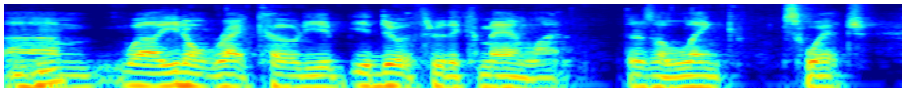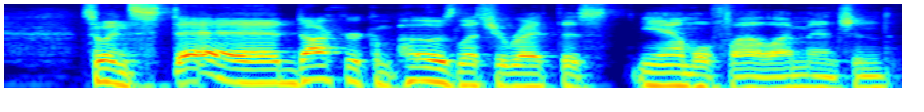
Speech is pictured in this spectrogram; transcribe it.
Um, well, you don't write code, you, you do it through the command line. There's a link switch. So instead, Docker Compose lets you write this YAML file I mentioned.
